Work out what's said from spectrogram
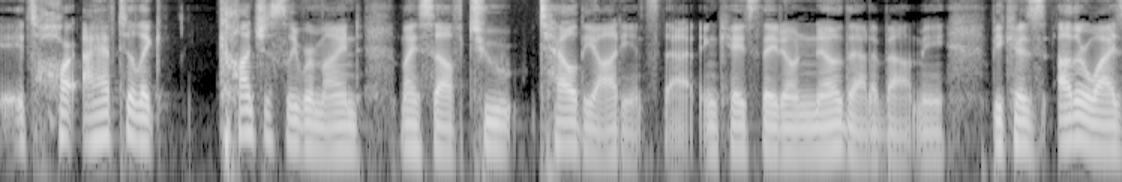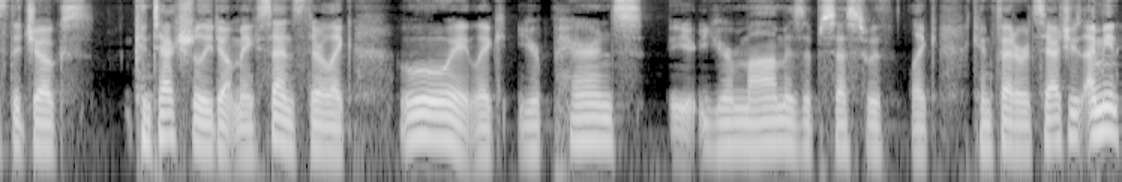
it's hard, I have to like consciously remind myself to tell the audience that in case they don't know that about me because otherwise the jokes contextually don't make sense. They're like, oh wait, like your parents, your mom is obsessed with like Confederate statues. I mean,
